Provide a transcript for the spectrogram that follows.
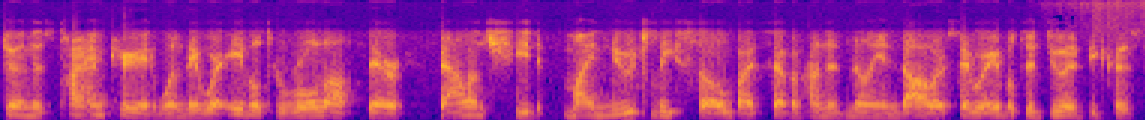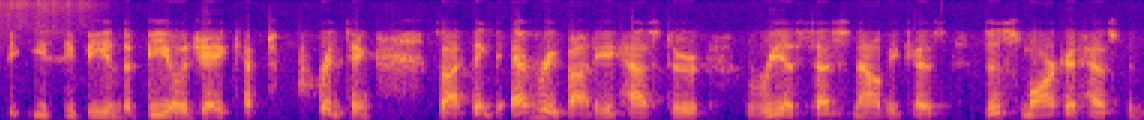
during this time period when they were able to roll off their balance sheet minutely so by $700 million, they were able to do it because the ECB and the BOJ kept printing. So I think everybody has to reassess now because this market has been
